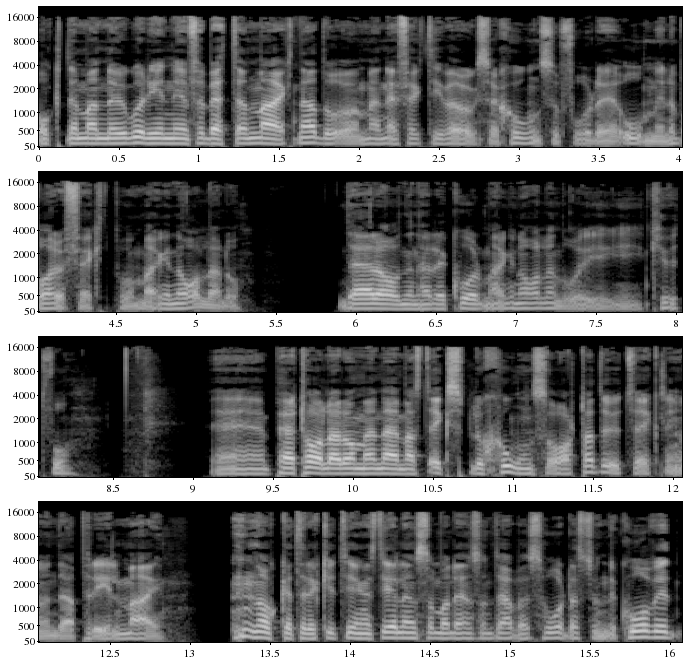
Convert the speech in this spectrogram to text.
Och när man nu går in i en förbättrad marknad då med en effektivare organisation så får det omedelbar effekt på marginalerna då. Därav den här rekordmarginalen då i, i Q2. Eh, per talar om en närmast explosionsartad utveckling under april-maj och att rekryteringsdelen som var den som drabbades hårdast under covid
